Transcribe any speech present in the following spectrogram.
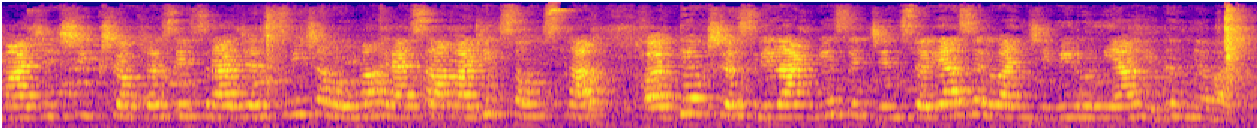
माझे शिक्षक तसेच राजश्री शाहू महाराज सामाजिक संस्था अध्यक्ष श्री लांडगे सचिन सर या सर्वांची मिळून आहे धन्यवाद.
